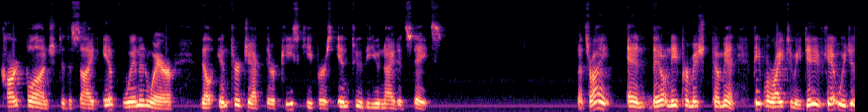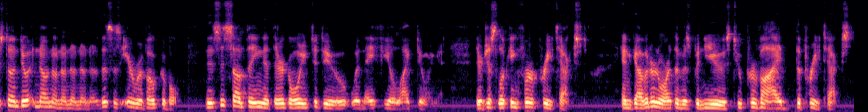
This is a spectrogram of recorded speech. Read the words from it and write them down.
carte blanche to decide if, when, and where they'll interject their peacekeepers into the United States. That's right. And they don't need permission to come in. People write to me, Dave, can't we just undo it? No, no, no, no, no, no. This is irrevocable. This is something that they're going to do when they feel like doing it. They're just looking for a pretext. And Governor Northam has been used to provide the pretext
